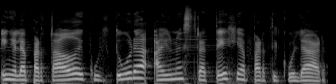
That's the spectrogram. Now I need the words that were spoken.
en el apartado de cultura hay una estrategia particular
